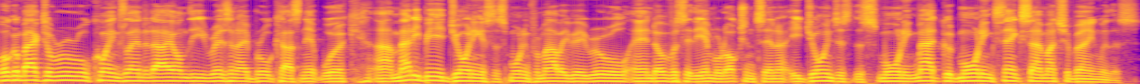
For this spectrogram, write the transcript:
Welcome back to Rural Queensland today on the Resonate Broadcast Network. Uh, Matty Beard joining us this morning from RBV Rural and obviously the Emerald Auction Centre. He joins us this morning. Matt, good morning. Thanks so much for being with us.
